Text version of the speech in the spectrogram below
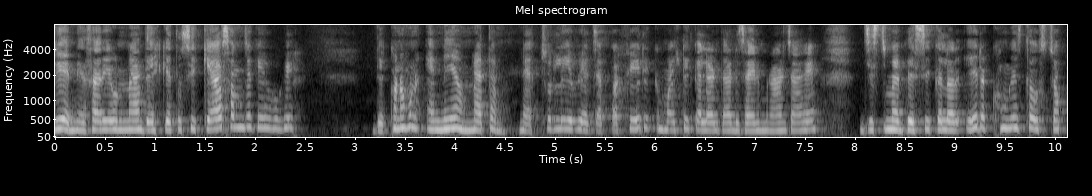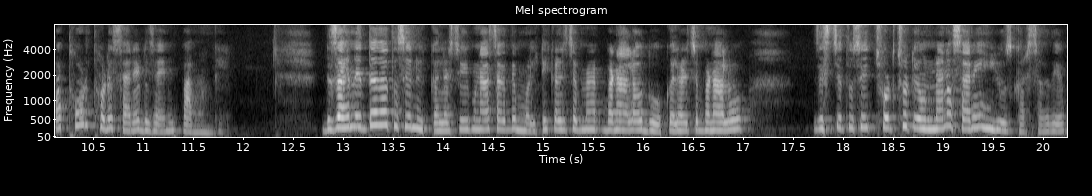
ਜੇ ਇੰਨੇ ਸਾਰੇ ਉਹਨਾਂ ਦੇਖ ਕੇ ਤੁਸੀਂ ਕਿਆ ਸਮਝ ਗਏ ਹੋਗੇ? ਦੇਖੋ ਨਾ ਹੁਣ ਇੰਨੇ ਉਹਨਾਂ ਤਾਂ ਨੈਚੁਰਲੀ ਵਿੱਚ ਆਪਾਂ ਫਿਰ ਇੱਕ ਮਲਟੀ ਕਲਰ ਦਾ ਡਿਜ਼ਾਈਨ ਬਣਾਉਣ ਜਾ ਰਹੇ ਹਾਂ ਜਿਸ 'ਚ ਮੈਂ ਬੇਸਿਕ ਕਲਰ ਇਹ ਰੱਖੂੰਗੀ ਤਾਂ ਉਸ 'ਚ ਆਪਾਂ ਥੋੜ੍ਹੇ ਥੋੜ੍ਹੇ ਸਾਰੇ ਡਿਜ਼ਾਈਨ ਪਾਵਾਂਗੇ। ਡਿਜ਼ਾਈਨ ਇਦਾਂ ਦਾ ਤੁਸੀਂ ਇਹਨੂੰ ਇੱਕ ਕਲਰ 'ਚ ਵੀ ਬਣਾ ਸਕਦੇ ਮਲਟੀ ਕਲਰ 'ਚ ਬਣਾ- ਬਣਾ ਲਓ ਦੋ ਕਲਰ 'ਚ ਬਣਾ ਲਓ ਜਿਸ 'ਚ ਤੁਸੀਂ ਛੋਟੇ ਛੋਟੇ ਉਹਨਾਂ ਨਾ ਸਾਰੀਆਂ ਯੂਜ਼ ਕਰ ਸਕਦੇ ਹੋ।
